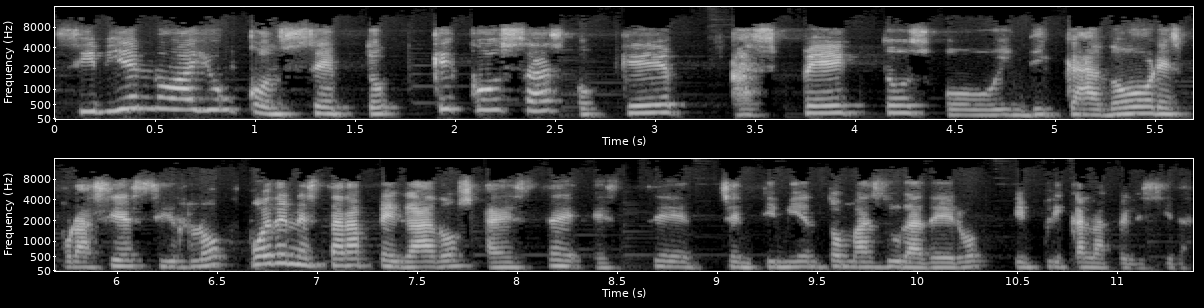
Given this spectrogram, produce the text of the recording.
si bien no hay un concepto, ¿qué cosas o qué aspectos o indicadores, por así decirlo, pueden estar apegados a este, este sentimiento más duradero que implica la felicidad.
